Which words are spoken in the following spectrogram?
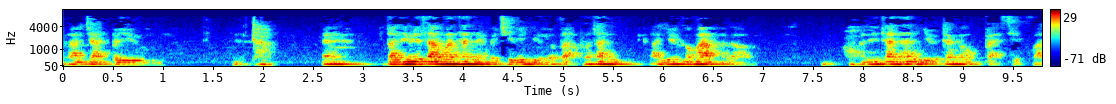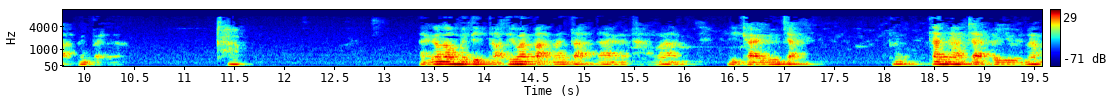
พระอาจารย์ประยุนครับตอนนี้ไม่ทราบว่าท่านยังมีชีวิตอยู่หรือเปล่าเพราะท่านอายุก็มากกว่าเราอันนี้ท่านท่านอยู่ท่านก็แปดสิบกว่าขึ้นไปแล้ว ครับแต่ก็ลองไปติดต่อที่วัดป่าบ้านตาได้นะถามว่ามีใครรู้จักท่านอาจารย์ประยุนบ้าง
